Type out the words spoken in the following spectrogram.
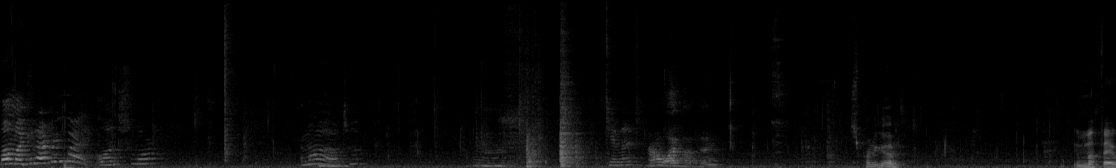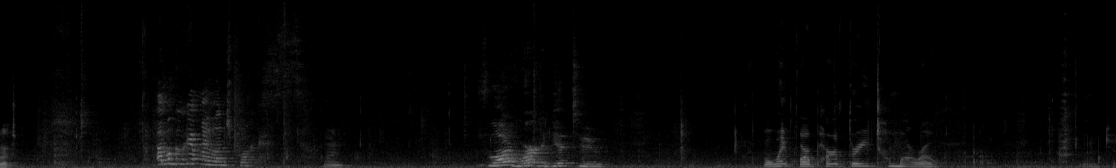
Mama, can I bring my lunch tomorrow? Am I allowed to? Mm, Can I? I like that thing. It's pretty good. My favorite. I'm gonna go get my lunchbox. It's a lot of work to get to. We'll wait for part three tomorrow. Okay.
